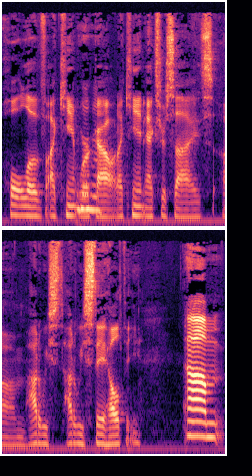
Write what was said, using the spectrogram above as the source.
hole of I can't work Mm-hmm. out. I can't exercise. Um, how do we how do we stay healthy? Um,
